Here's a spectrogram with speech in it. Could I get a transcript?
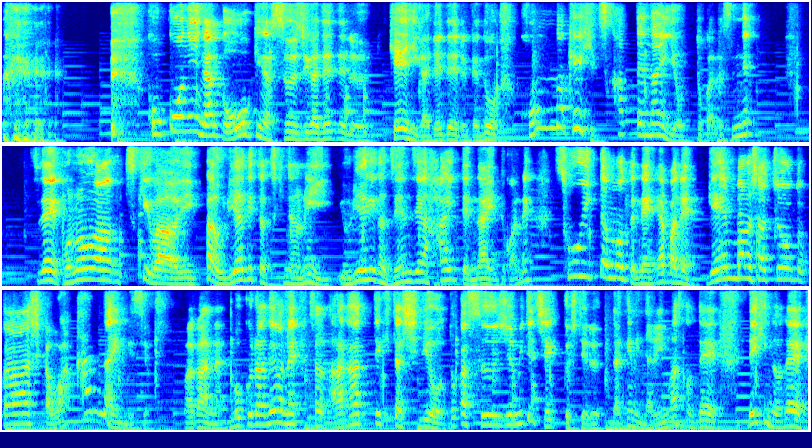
ここになんか大きな数字が出てる経費が出てるけどこんな経費使ってないよとかですね。で、この月はいっぱい売り上げた月なのに、売り上げが全然入ってないとかね、そういったものってね、やっぱね、現場の社長とかしか分かんないんですよ。分かんない。僕らではね、その上がってきた資料とか数字を見てチェックしてるだけになりますので、ぜひので、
